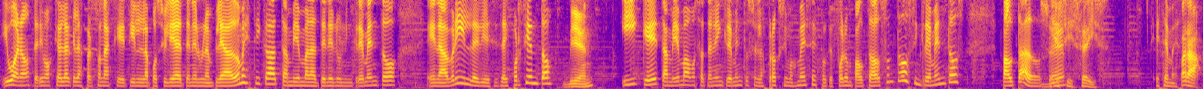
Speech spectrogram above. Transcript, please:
Y bueno, tenemos que hablar que las personas que tienen la posibilidad de tener una empleada doméstica también van a tener un incremento en abril del 16%. Bien. y que también vamos a tener incrementos en los próximos meses porque fueron pautados. Son todos incrementos pautados ¿eh? 16. este mes. Para,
